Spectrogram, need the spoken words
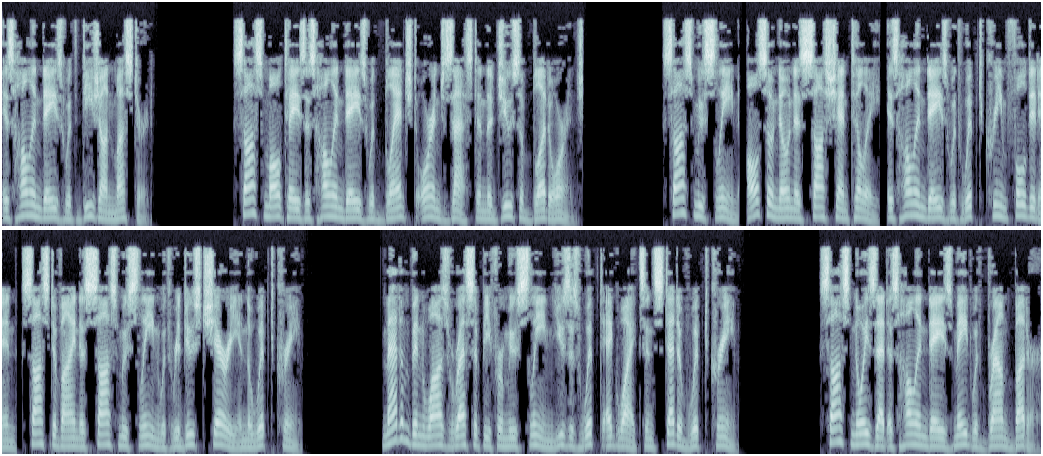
is hollandaise with Dijon mustard. Sauce maltaise is hollandaise with blanched orange zest and the juice of blood orange. Sauce mousseline, also known as sauce chantilly, is hollandaise with whipped cream folded in. Sauce divine is sauce mousseline with reduced sherry in the whipped cream. Madame Benoit's recipe for mousseline uses whipped egg whites instead of whipped cream. Sauce noisette is hollandaise made with brown butter.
